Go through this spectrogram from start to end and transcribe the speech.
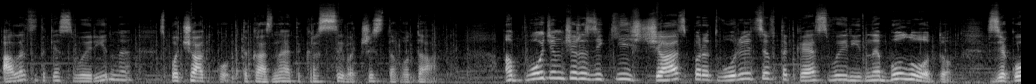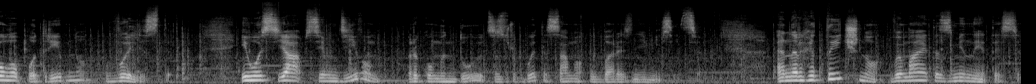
але це таке своєрідне. Спочатку така, знаєте, красива, чиста вода. А потім через якийсь час перетворюється в таке своєрідне болото, з якого потрібно вилізти. І ось я всім дівам рекомендую це зробити саме у березні місяці. Енергетично ви маєте змінитися.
